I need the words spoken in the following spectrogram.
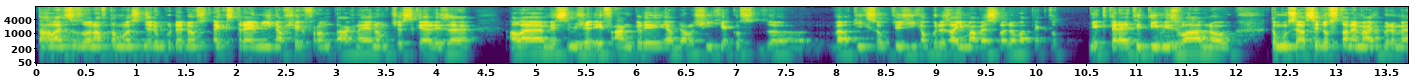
tahle sezóna v tomhle směru bude dost extrémní na všech frontách, nejenom v České lize, ale myslím, že i v Anglii a v dalších jako z, velkých soutěžích a bude zajímavé sledovat, jak to některé ty týmy zvládnou. K tomu se asi dostaneme, až budeme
